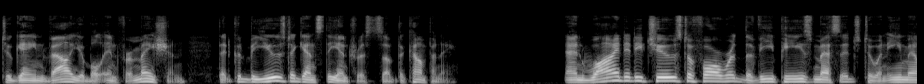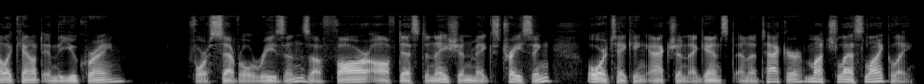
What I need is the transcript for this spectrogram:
to gain valuable information that could be used against the interests of the company. And why did he choose to forward the VP's message to an email account in the Ukraine? For several reasons, a far off destination makes tracing or taking action against an attacker much less likely.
